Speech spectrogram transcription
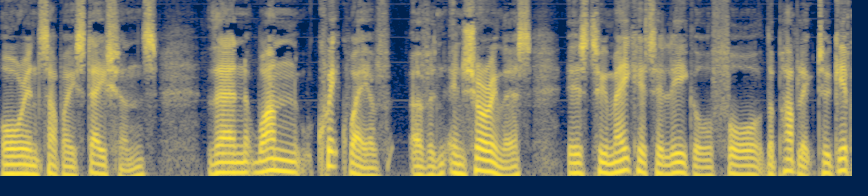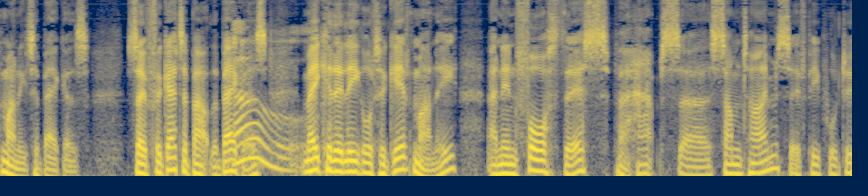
or in subway stations, then one quick way of of ensuring this is to make it illegal for the public to give money to beggars. So forget about the beggars. Oh. Make it illegal to give money and enforce this, perhaps uh, sometimes if people do.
